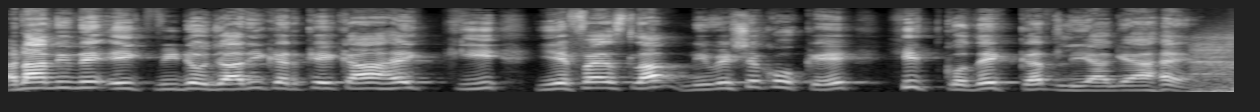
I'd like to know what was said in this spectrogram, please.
अडानी ने एक वीडियो जारी करके कहा है कि यह फैसला निवेशकों के हित को देखकर लिया गया है।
